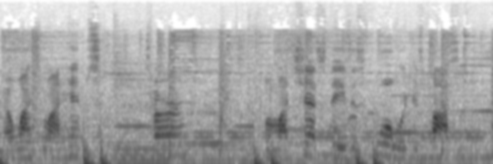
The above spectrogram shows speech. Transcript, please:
Now watch my hips turn, but my chest stays as forward as possible.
